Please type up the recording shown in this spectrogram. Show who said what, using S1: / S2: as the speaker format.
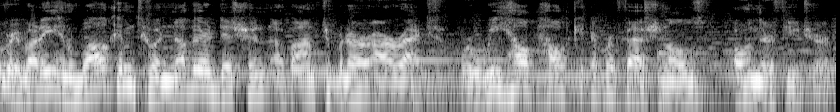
S1: everybody, and welcome to another edition of Entrepreneur RX, where we help healthcare professionals own their future.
